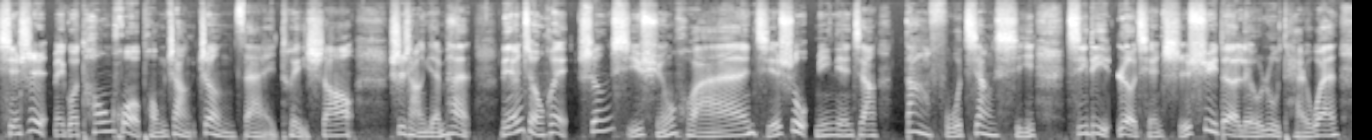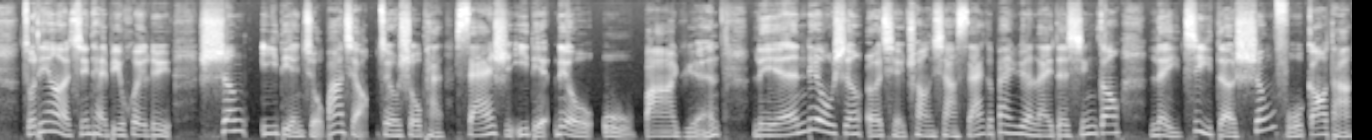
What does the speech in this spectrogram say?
显示美国通货膨胀正在退烧。市场研判联准会升息循环结束，明年将大幅降息，激励热钱持续的流入台湾。昨天啊，新台币汇率升一点九八角，最后收盘三十一点六五八元，连六升，而且创下三个半月来的新高，累计的升幅高达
